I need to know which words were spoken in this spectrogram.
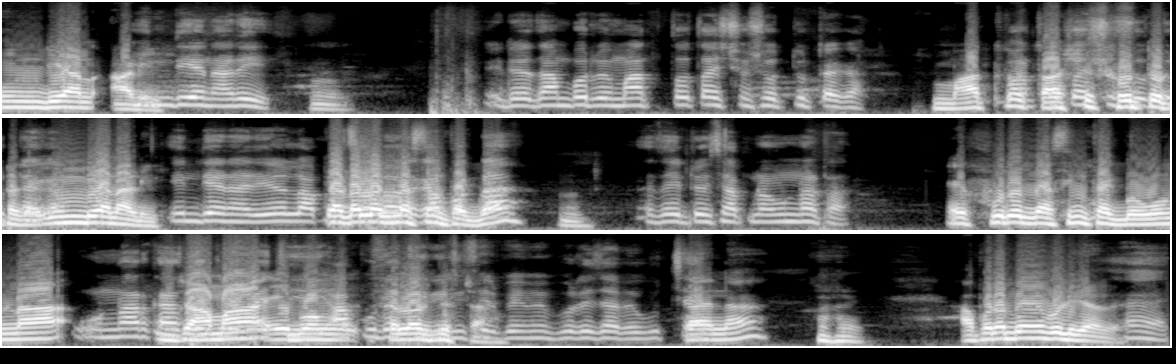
ইন্ডিয়ান আড়ি। ইন্ডিয়ান আরি এটার দাম পড়বে মাত্র চারশো সত্তর টাকা। মাত্র মাত্র চারশো 470 টাকা। ইন্ডিয়ান আড়ি। ইন্ডিয়ান হলো ক্যাটালগ ম্যাচিং থাকবে আচ্ছা, এটা হচ্ছে আপনার উন্নাটা। এই পুরো ম্যাচিং থাকবে ওনা উন্নার কাজ জামা এবং প্রেমে পড়ে যাবে বুঝছেন? তাই না? আপনারা বেমে বলে যাবে। হ্যাঁ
